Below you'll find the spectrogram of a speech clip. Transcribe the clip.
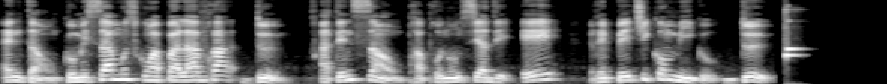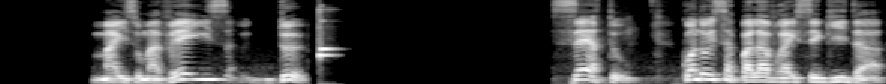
Então, começamos com a palavra de. Atenção, para a pronúncia de E, repete comigo. De. Mais uma vez, de. Certo. Quando essa palavra é seguida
